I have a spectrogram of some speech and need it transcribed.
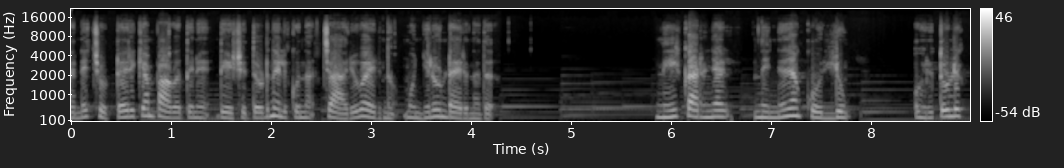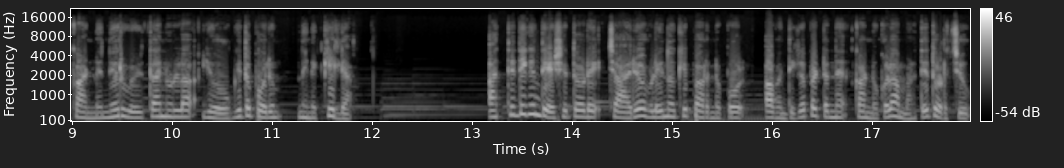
തന്നെ ചുട്ടരിക്കാൻ പാകത്തിന് ദേഷ്യത്തോട് നിൽക്കുന്ന ചാരുവായിരുന്നു മുന്നിലുണ്ടായിരുന്നത്. നീ കരഞ്ഞാൽ നിന്നെ ഞാൻ കൊല്ലും. ഒരു തുള്ളി കണ്ണുനീർ വീഴ്ത്താനുള്ള യോഗ്യത പോലും നിനക്കില്ല. അത്യധികം ദേഷ്യത്തോടെ ചാരു അവളെ നോക്കി പറഞ്ഞപ്പോൾ അവന്തിക പെട്ടെന്ന് കണ്ണുകൾ അമർത്തി തുടച്ചു.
